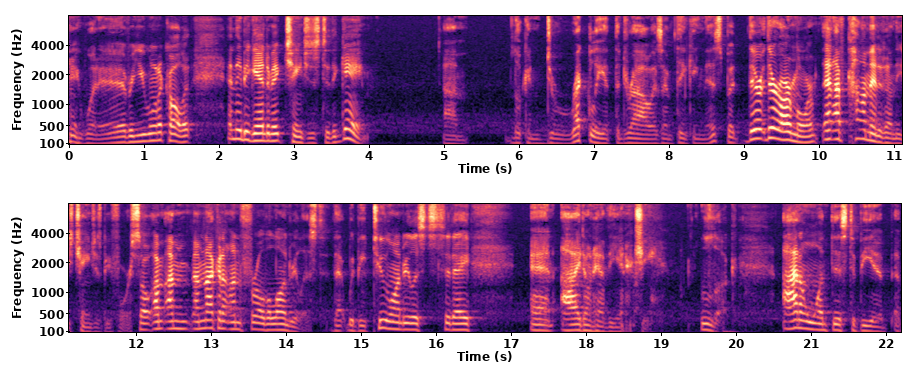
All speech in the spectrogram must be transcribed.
whatever you want to call it, and they began to make changes to the game. I'm looking directly at the drow as I'm thinking this, but there there are more, and I've commented on these changes before. So I'm I'm I'm not going to unfurl the laundry list. That would be two laundry lists today, and I don't have the energy. Look, I don't want this to be a, a,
